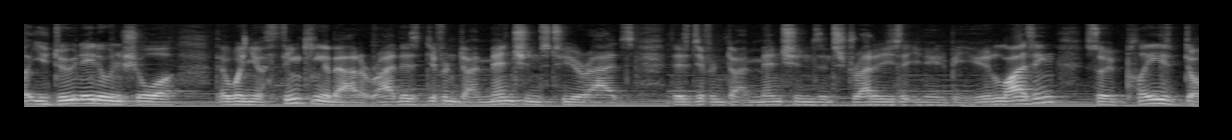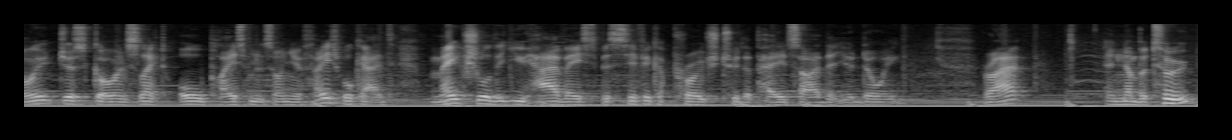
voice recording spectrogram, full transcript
But you do need to ensure that when you're thinking about it, right, there's different dimensions to your ads. There's different dimensions and strategies that you need to be utilizing. So please don't just go and select all placements on your Facebook ads. Make sure that you have a specific approach to the paid side that you're doing, right? And number two,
